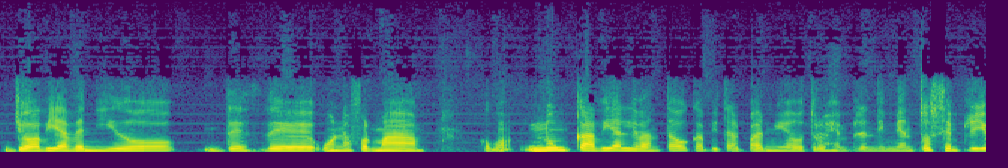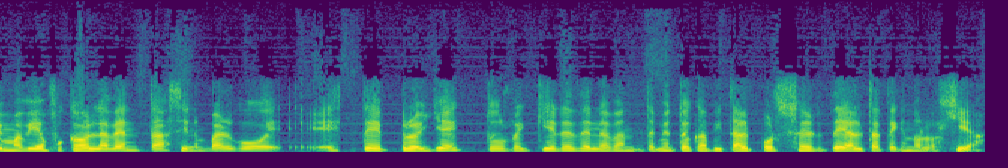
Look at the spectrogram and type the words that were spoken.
Yo había venido desde una forma como nunca había levantado capital para mis otros emprendimientos, siempre yo me había enfocado en la venta, sin embargo, este proyecto requiere de levantamiento de capital por ser de alta tecnología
